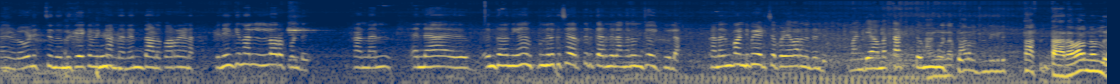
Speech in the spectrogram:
ഞാനിവിടെ വിളിച്ചു നിന്ന് കേൾക്കണ കണ്ണൻ എന്താണ് പറയണ? പിന്നെ എനിക്ക് നല്ല ഉറപ്പുണ്ട്. കണ്ണൻ എന്നെ എന്താ നീ നിനക്ക് ചേർത്തെടുക്കാറുന്നില്ല അങ്ങനെ ഒന്നും ചോദിക്കൂല. കണ്ണൻ വണ്ടി മേടിച്ചപ്പോഴേ പറഞ്ഞിട്ടുണ്ട്. വണ്ടി ആകുമ്പോ തട്ടും തട്ടാനാ പറഞ്ഞുള്ളു.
